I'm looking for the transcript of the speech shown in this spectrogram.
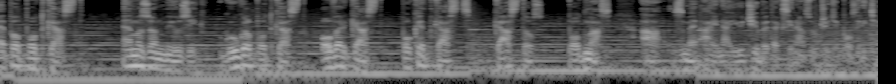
Apple Podcast – Amazon Music, Google Podcast, Overcast, Pocket Casts, Castos, Podmas a sme aj na YouTube, tak si nás určite pozrite.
